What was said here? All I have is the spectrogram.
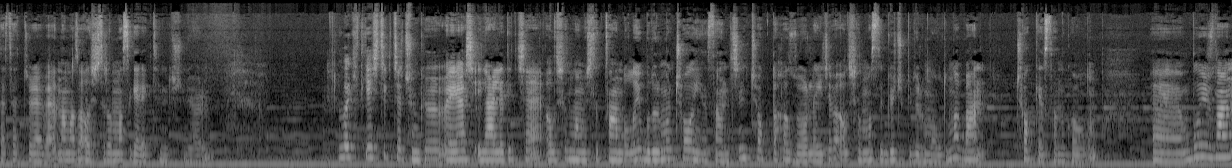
tesettüre ve namaza alıştırılması gerektiğini düşünüyorum. Vakit geçtikçe çünkü ve yaş ilerledikçe alışılmamışlıktan dolayı bu durumun çoğu insan için çok daha zorlayıcı ve alışılması güç bir durum olduğuna ben çok kez tanık oldum. Ee, bu yüzden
